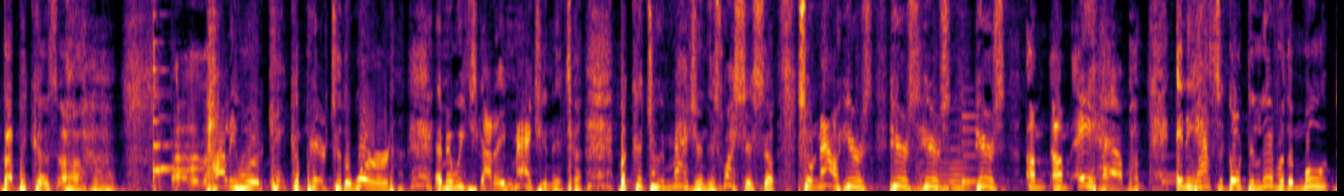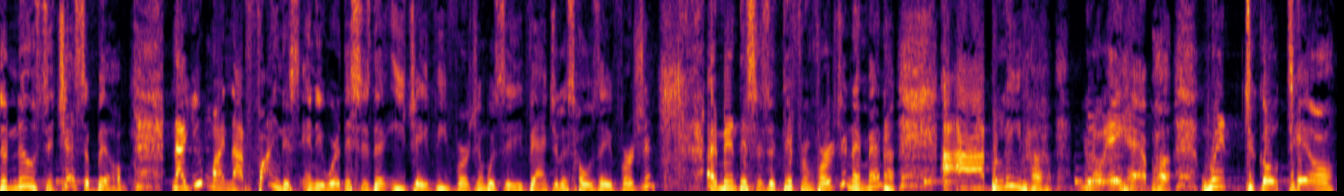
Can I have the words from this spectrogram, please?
but because uh, uh, Hollywood can't compare to the word, I mean, we just got to imagine it. But could you imagine this? Watch this. So, so now here's here's here's here's um, um, Ahab, and he has to go deliver the mood, the news to Jezebel. Now you might not find this anywhere. This is the EJV version, was the Evangelist Jose version. Amen. This is a different version. Amen. I, I believe, uh, you know, Ahab uh, went to go tell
